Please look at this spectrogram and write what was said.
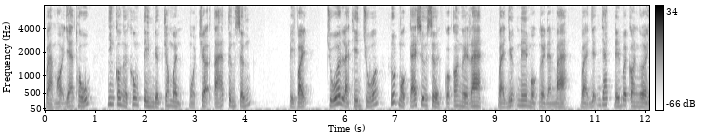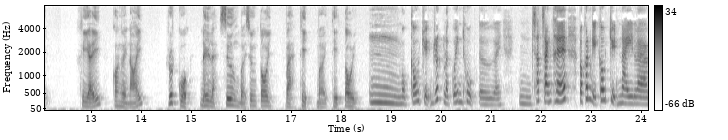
và mọi dã thú, nhưng con người không tìm được cho mình một trợ tá tương xứng. Vì vậy, Chúa là Thiên Chúa rút một cái xương sườn của con người ra và dựng nên một người đàn bà và dẫn dắt đến với con người. Khi ấy, con người nói, rốt cuộc đây là xương bởi xương tôi và thịt bởi thịt tôi. Ừm, một câu chuyện rất là quen thuộc từ ừm, sách sáng thế và con nghĩ câu chuyện này là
